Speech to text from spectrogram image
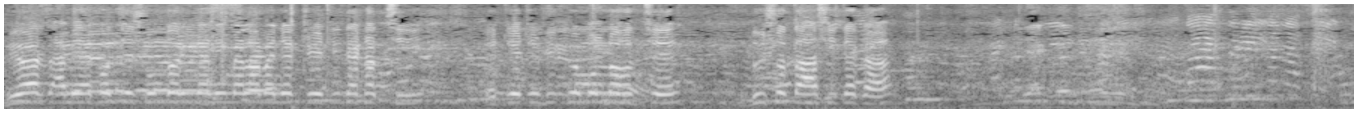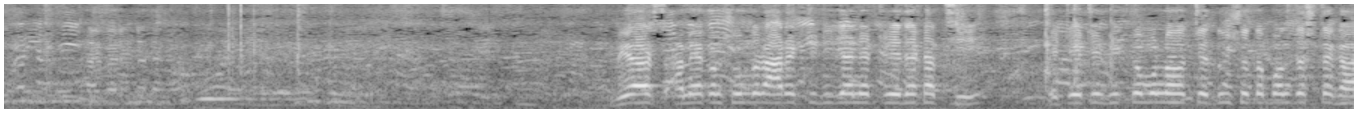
ভিউয়ার্স আমি এখন যে সুন্দর ইরানি মেলা মেলামাইনের ট্রেটি দেখাচ্ছি, এই ট্রেটির বিক্রমূল্য হচ্ছে দুইশত আশি টাকা। আমি এখন সুন্দর আরেকটি ডিজাইনের ট্রে দেখাচ্ছি, এই ট্রেটির বিক্রমূল্য হচ্ছে দুইশত পঞ্চাশ টাকা।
